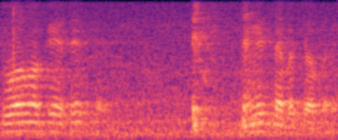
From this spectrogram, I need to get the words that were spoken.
જોવામાં કે છે નિમિત્ત ને બચવા કરે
